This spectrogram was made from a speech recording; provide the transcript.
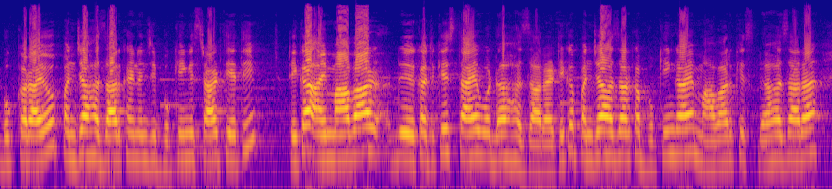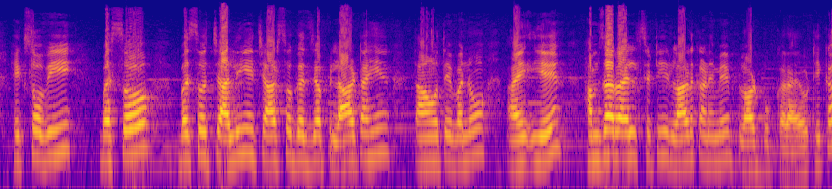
बुक करायो, पंजाह हज़ार हिननि जी बुकिंग स्टार्ट थिए थी, ठीकु ऐं माहवार जेका किस्त आहे, उहा ॾह हज़ार आहे, ठीकु आहे पंजाह हज़ार खां बुकिंग आहे, माहवार किस्त ॾह हज़ार आहे, हिकु सौ वीह, ॿ सौ ऐं चारि सौ गज जा प्लाट आहिनि, तव्हां हुते वञो हमज़ा रॉयल सिटी लाड़काणे में प्लॉट बुक करायो, ठीकु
